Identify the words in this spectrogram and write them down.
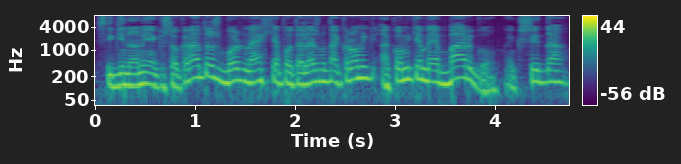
στην κοινωνία και στο κράτος, μπορεί να έχει και αποτελέσματα ακόμη, ακόμη και με εμπάργκο 60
